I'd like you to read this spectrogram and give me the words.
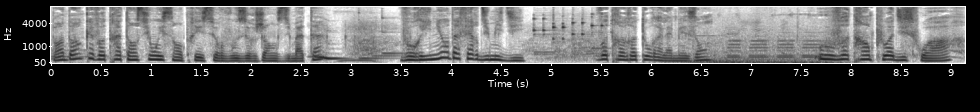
Pendant que votre attention est centrée sur vos urgences du matin, vos réunions d'affaires du midi, votre retour à la maison ou votre emploi du soir,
